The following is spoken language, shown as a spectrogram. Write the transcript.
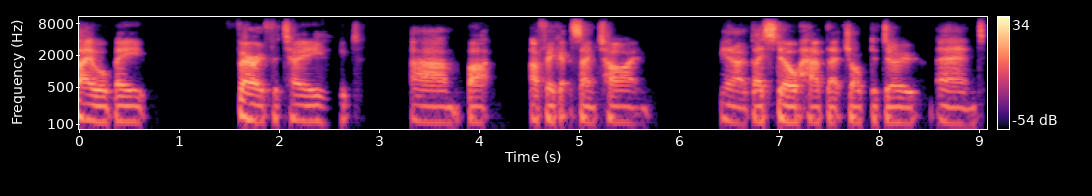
they will be very fatigued. Um, but I think at the same time, you know, they still have that job to do, and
